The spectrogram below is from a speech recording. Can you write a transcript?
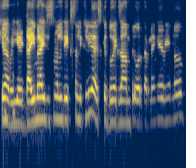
क्या भैया डाइमराइजेशनल रिएक्शन लिख लिया? इसके दो एग्ज़ाम्पल और कर लेंगे अभी हम लोग।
